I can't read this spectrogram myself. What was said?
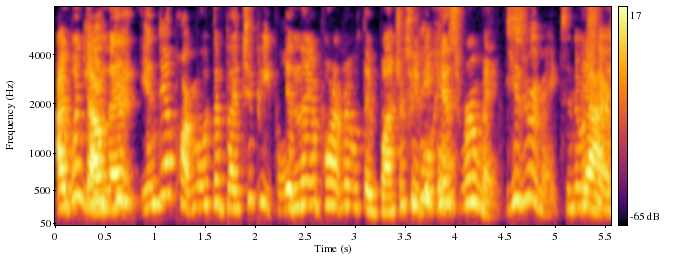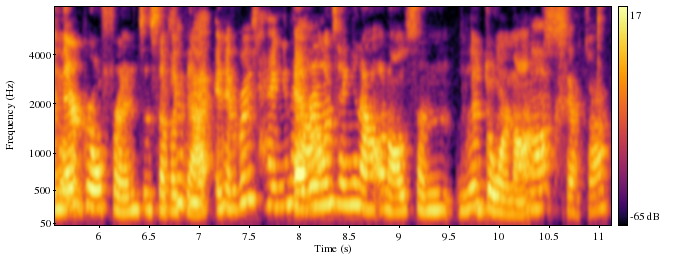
I went down in there the, in the apartment with a bunch of people, in the apartment with a bunch of Bunch of people, people. his roommates, his roommates, and there yeah, several. and their girlfriends and stuff like that. and everybody's hanging out. Everyone's hanging out, and all of a sudden the door knocks, etc.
